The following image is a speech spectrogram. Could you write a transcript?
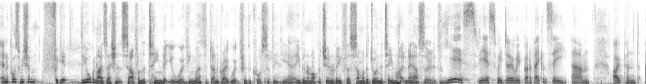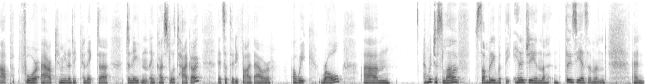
and of course, we shouldn't forget the organisation itself and the team that you're working with have done great work through the course of the year. Even an opportunity for someone to join the team right now, Suze. Yes, yes, we do. We've got a vacancy um, opened up for our community connector, Dunedin and Coastal Otago. It's a 35 hour a week role. Um, and we just love somebody with the energy and the enthusiasm and and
